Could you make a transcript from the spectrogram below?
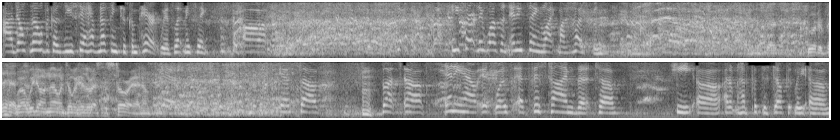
I don't know because you see, I have nothing to compare it with. Let me think. Uh, he certainly certainly wasn't anything like my husband. That's good or bad? Well, we don't know until we hear the rest of the story, I don't think. Yes, uh, but uh, anyhow, it was at this time that uh, he, uh, I don't know how to put this delicately, uh,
